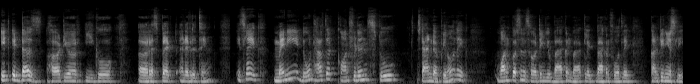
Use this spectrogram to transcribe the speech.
it, it does hurt your ego uh, respect and everything. It's like many don't have that confidence to stand up you know like one person is hurting you back and back like back and forth like continuously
